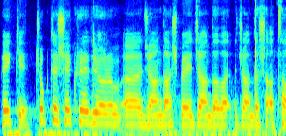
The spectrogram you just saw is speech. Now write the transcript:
Peki çok teşekkür ediyorum e, Candaş Bey, Candaş Atal.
